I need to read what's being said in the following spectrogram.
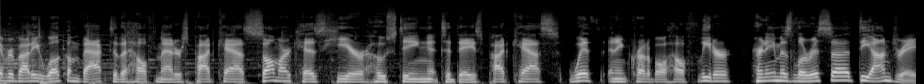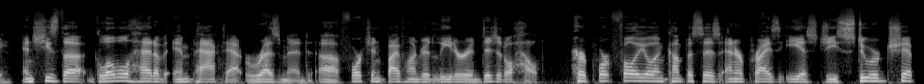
everybody, welcome back to the Health Matters podcast. Saul Marquez here hosting today's podcast with an incredible health leader. Her name is Larissa D'Andrea, and she's the global head of impact at ResMed, a Fortune 500 leader in digital health. Her portfolio encompasses enterprise ESG stewardship,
